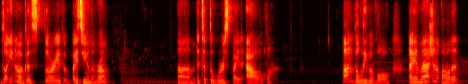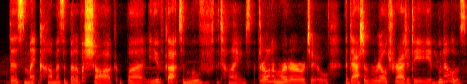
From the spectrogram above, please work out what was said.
don't you know a good story if it bites you in the rump? Um, it took the worst bite out. Unbelievable. I imagine all that this might come as a bit of a shock, but you've got to move the times. Throw in a murder or two, a dash of real tragedy, and who knows,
